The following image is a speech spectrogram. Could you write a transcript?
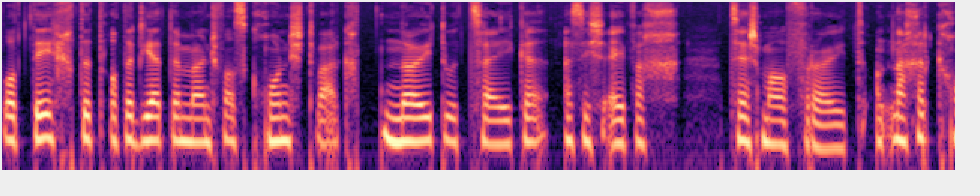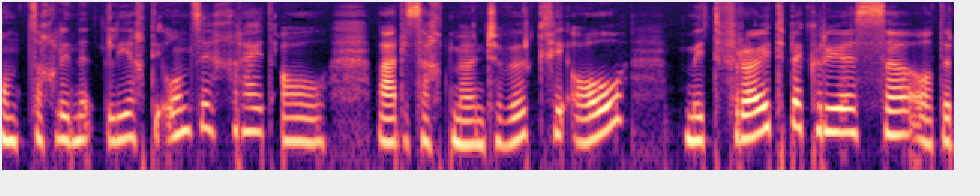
der dichtet oder jeder Mensch, der das Kunstwerk neu zeigen, es ist einfach zuerst mal Freude. Und nachher kommt so eine leichte Unsicherheit auch. Werden sich die Menschen wirklich auch mit Freude begrüßen oder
